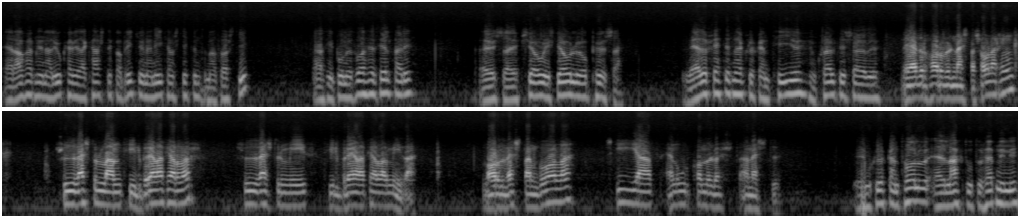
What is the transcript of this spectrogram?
er áhafnin að ljúka við að kasta upp á bryggjuna 19 skipundum að þorski. Það er því búin við þvó þeir tilfarið, auðsa upp sjó í skjólu og pusa. Veðurfrettirna klukkan 10 um kvöldið sagðu Veður horfur næsta sólarhing, suðvesturland til Breðafjarðar, suðvestur míð til Breðafjarðar míða. Norðvestan góla, skíjað en úrkomulöst að nestu. Um klukkan 12 er lagt út úr höfninni.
